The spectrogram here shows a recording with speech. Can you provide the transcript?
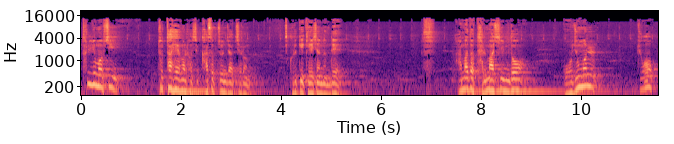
틀림없이 두타행을 하시 가섭존자처럼 그렇게 계셨는데 아마도 달마심도 오줌을 쭉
